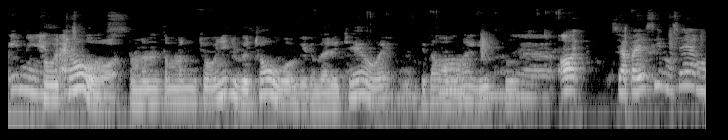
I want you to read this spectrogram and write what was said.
ini cowok-cowok temen-temen cowoknya juga cowok gitu nggak ada cewek kita ngomongnya gitu. Iya. oh siapa aja sih maksudnya yang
